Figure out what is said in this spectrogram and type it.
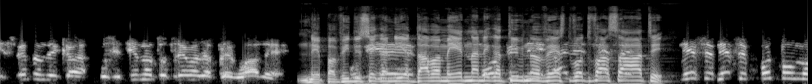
и сметам дека позитивното треба да превладе. Не па види сега ние даваме една негативна Морбидни, вест во два не се- сати. Не се не се потполно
